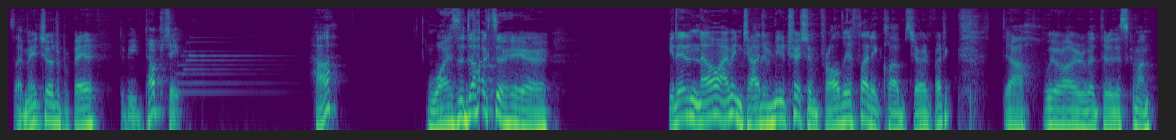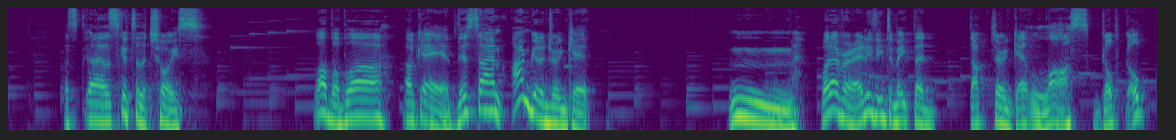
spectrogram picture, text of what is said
so I made sure to prepare to be in top shape. Huh? Why is the doctor here? You didn't know? I'm in charge of nutrition for all the athletic clubs here. Yeah, we already went through this. Come on. Let's, uh, let's get to the choice. Blah, blah, blah. Okay, this time I'm gonna drink it. Hmm, whatever. Anything to make the doctor get lost. Gulp, gulp.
